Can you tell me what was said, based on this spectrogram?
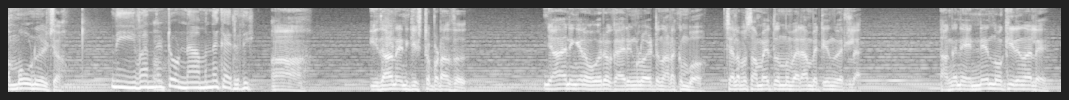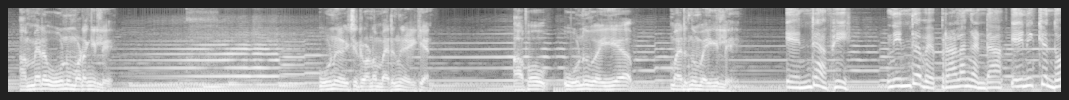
അമ്മ ഊണ് കഴിച്ചോ? നീ വന്നിട്ട് ഉണ്ണാമെന്ന് കരുതി. ആ ഇതാണ് എനിക്ക് ഇഷ്ടപ്പെടാത്തത് ഇങ്ങനെ ഓരോ കാര്യങ്ങളുമായിട്ട് നടക്കുമ്പോ ചിലപ്പോ സമയത്തൊന്നും വരാൻ പറ്റിയെന്ന് വരില്ല. അങ്ങനെ എന്നെ നോക്കിയിരുന്നാലേ അമ്മയുടെ ഊണ് മുടങ്ങില്ലേ? ഊണ് കഴിച്ചിട്ട് വേണം മരുന്ന് കഴിക്കാൻ. അപ്പോൾ ഊണ് വൈകിയ മരുന്നും വൈകില്ലേ? എന്റെ അഭി നിന്റെ വെപ്രാളം കണ്ട എനിക്കെന്തോ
